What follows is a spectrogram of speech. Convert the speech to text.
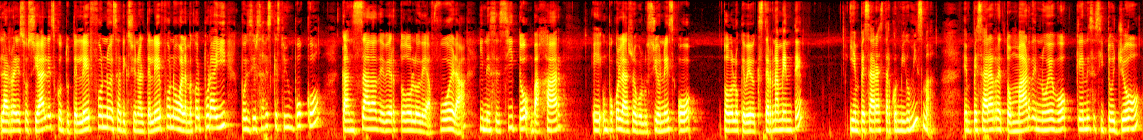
las redes sociales, con tu teléfono, esa adicción al teléfono, o a lo mejor por ahí puedes decir, sabes que estoy un poco cansada de ver todo lo de afuera y necesito bajar eh, un poco las revoluciones o todo lo que veo externamente y empezar a estar conmigo misma, empezar a retomar de nuevo qué necesito yo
